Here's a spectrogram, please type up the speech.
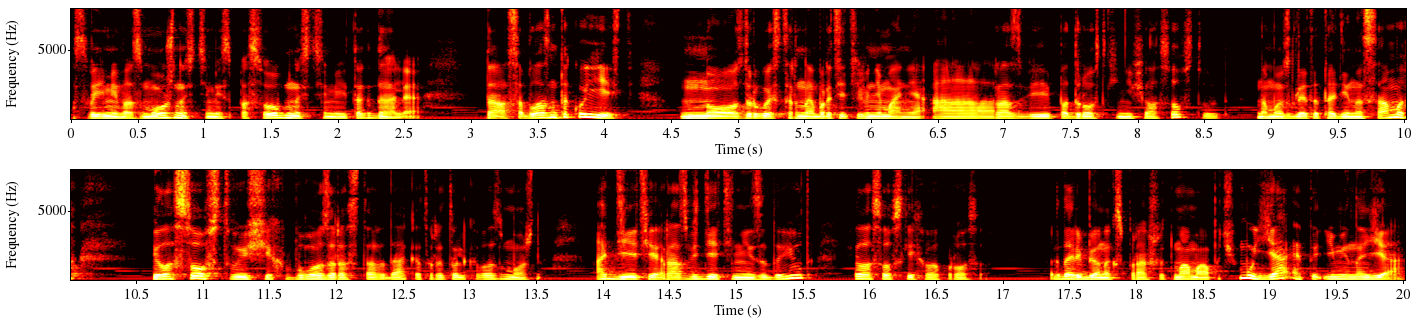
своими возможностями, способностями и так далее. Да, соблазн такой есть. Но, с другой стороны, обратите внимание, а разве подростки не философствуют? На мой взгляд, это один из самых философствующих возрастов, да, которые только возможно. А дети, разве дети не задают философских вопросов? Когда ребенок спрашивает, мама, а почему я – это именно я?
